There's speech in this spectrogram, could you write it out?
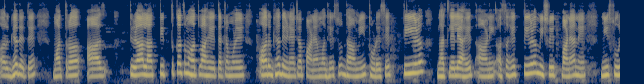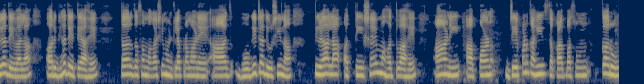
अर्घ्य देते. मात्र आज तिळाला तितकंच महत्त्व आहे त्याच्यामुळे अर्घ्य देण्याच्या पाण्यामध्ये सुद्धा मी थोडेसे तीळ घातलेले आहेत आणि असं हे तीळ मिश्रित पाण्याने मी सूर्यदेवाला अर्घ्य देते आहे. तर जसं मगाशी म्हटल्याप्रमाणे आज भोगीच्या दिवशी ना तिळाला अतिशय महत्त्व आहे आणि आपण जे पण काही सकाळपासून करू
